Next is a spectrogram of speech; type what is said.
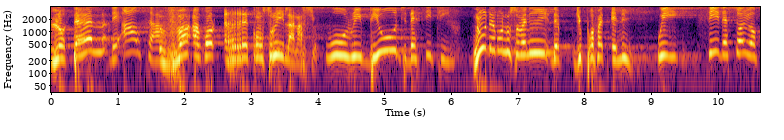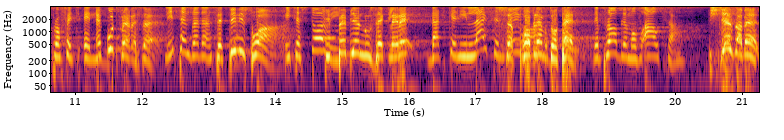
l'autel the va encore reconstruire la nation. will rebuild the city. Nous devons nous souvenir de- du prophète Élie. We See the story of Prophet Eli. Écoute, frères et sœurs, Listen, brothers and c'est une histoire It's a qui story peut bien nous éclairer that can enlighten ce problème d'autel. the problem of altar. Jézabel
